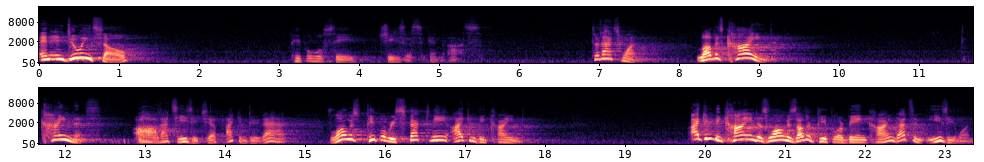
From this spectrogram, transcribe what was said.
And in doing so, people will see Jesus in us. So that's one. Love is kind. Kindness. Oh, that's easy, Chip. I can do that. As long as people respect me, I can be kind. I can be kind as long as other people are being kind. That's an easy one.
